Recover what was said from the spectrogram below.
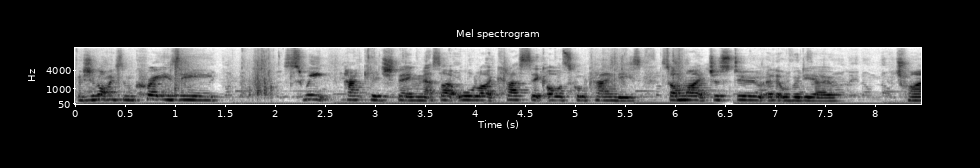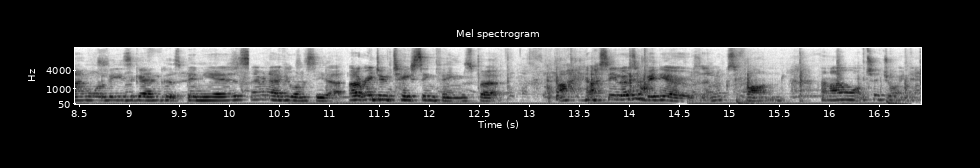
But she got me some crazy sweet package thing that's like all like classic old school candies. So I might just do a little video trying all of these again because it's been years. Let me know if you want to see that. I don't really do tasting things, but I, I see loads of videos and it looks fun and I want to join in.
